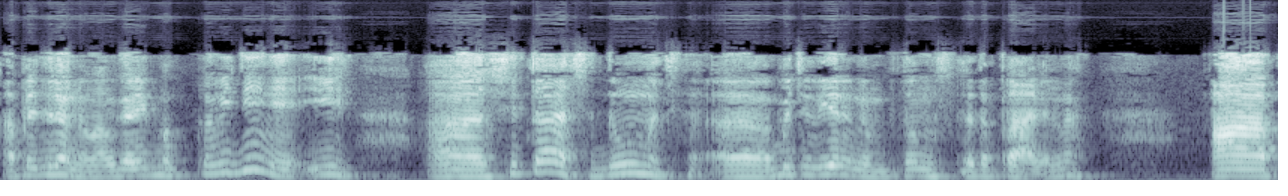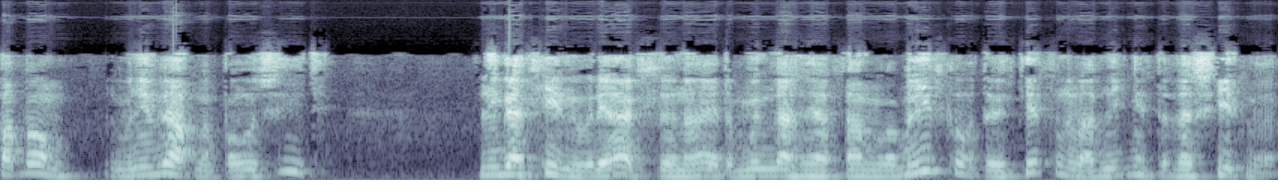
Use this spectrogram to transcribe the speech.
определенного алгоритма поведения и а, считать, думать, а, быть уверенным в том, что это правильно, а потом внезапно получить негативную реакцию на это, мы даже от самого близкого, то естественно возникнет защитная,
